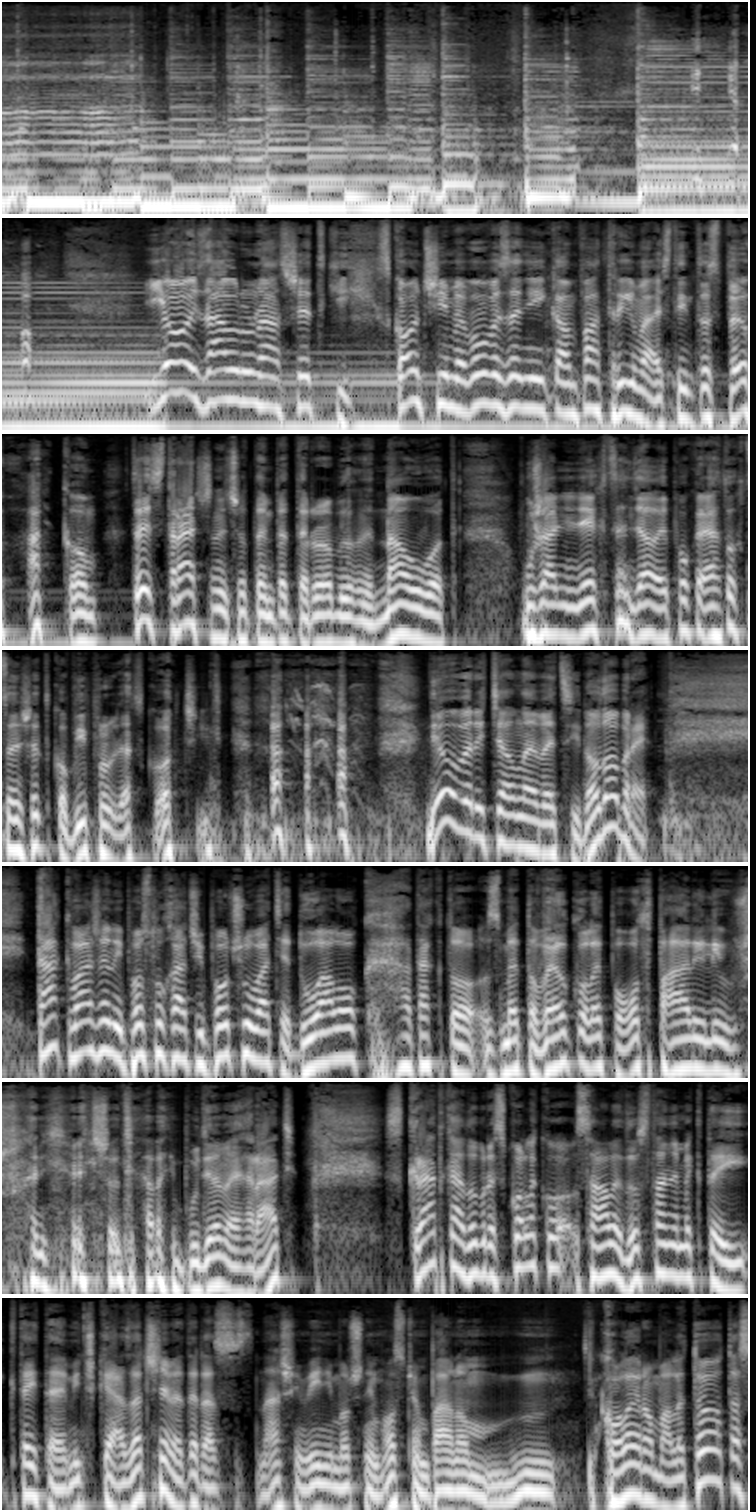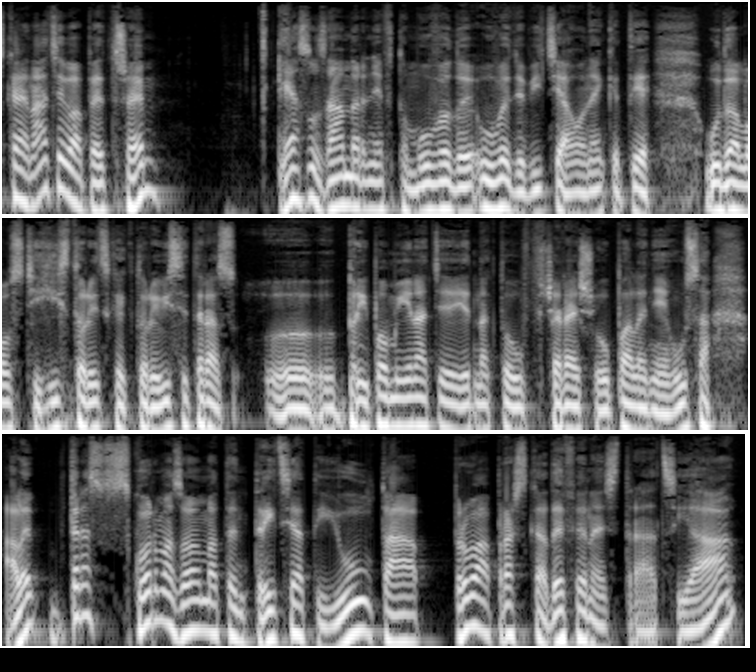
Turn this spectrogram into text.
Joj, zavrú nás všetkých. Skončíme vo vezení, kam patríme aj s týmto spevákom. To je strašné, čo ten Peter robil hneď na úvod. Už ani nechcem ďalej pokračovať. Ja to chcem všetko vypnúť a skončiť. Neuveriteľné veci. No dobre. Tak, vážení poslucháči, počúvate Dualog a takto sme to veľkolepo odpálili, už ani niečo ďalej budeme hrať. Skrátka, dobre, skôr sa ale dostaneme k tej, k tej témičke a začneme teda s naším výnimočným hostom, pánom mm, Kolerom, ale to je otázka aj na teba, Petře. Ja som zámerne v tom úvode, úvode vyťahol nejaké tie udalosti historické, ktoré vy si teraz uh, pripomínate, jednak to včerajšie upálenie Husa, ale teraz skôr ma zaujíma ten 30. júl, tá prvá pražská defenestrácia,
